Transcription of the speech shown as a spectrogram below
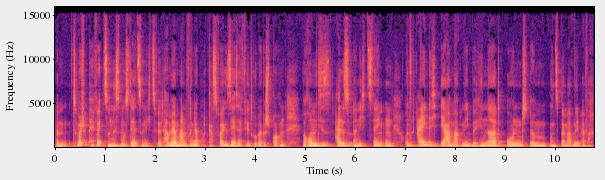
Ähm, zum Beispiel Perfektionismus, der zu nichts führt. Haben wir am Anfang der Podcast-Folge sehr, sehr viel drüber gesprochen, warum dieses Alles- oder Nichts-Denken uns eigentlich eher am Abnehmen behindert und ähm, uns beim Abnehmen einfach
